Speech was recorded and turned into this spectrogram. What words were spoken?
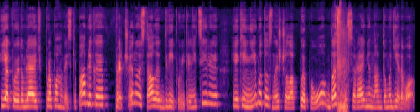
Як повідомляють пропагандистські пабліки, причиною стали дві повітряні цілі, які нібито знищила ППО безпосередньо над Домодєдово.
